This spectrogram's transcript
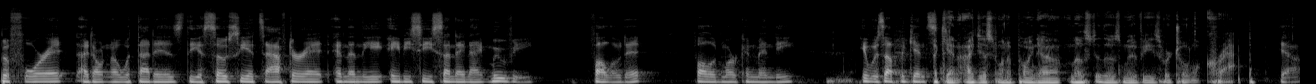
before it. I don't know what that is. The Associates after it, and then the ABC Sunday Night Movie followed it. Followed Mork and Mindy. It was up against Again, I just want to point out most of those movies were total crap. yeah.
